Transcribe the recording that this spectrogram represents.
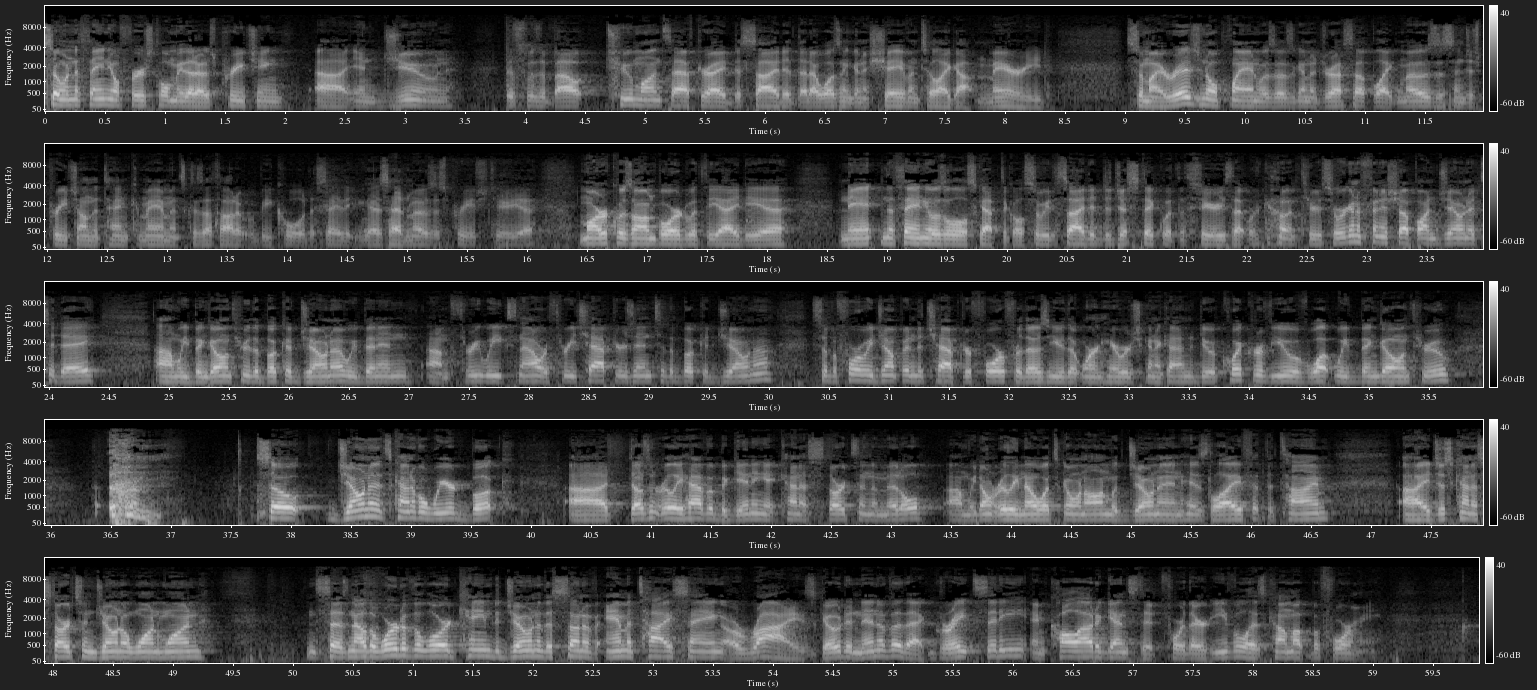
so when Nathaniel first told me that I was preaching uh, in June, this was about two months after I decided that I wasn't going to shave until I got married. So my original plan was I was going to dress up like Moses and just preach on the Ten Commandments because I thought it would be cool to say that you guys had Moses preach to you. Mark was on board with the idea. Nathaniel was a little skeptical, so we decided to just stick with the series that we're going through. So we're going to finish up on Jonah today. Um, we've been going through the book of Jonah. We've been in um, three weeks now. We're three chapters into the book of Jonah. So before we jump into chapter four, for those of you that weren't here, we're just going to kind of do a quick review of what we've been going through. so Jonah, it's kind of a weird book. Uh, doesn't really have a beginning. It kind of starts in the middle. Um, we don't really know what's going on with Jonah and his life at the time. Uh, it just kind of starts in Jonah 1 1. It says, Now the word of the Lord came to Jonah the son of Amittai, saying, Arise, go to Nineveh, that great city, and call out against it, for their evil has come up before me.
